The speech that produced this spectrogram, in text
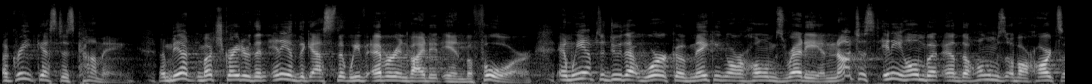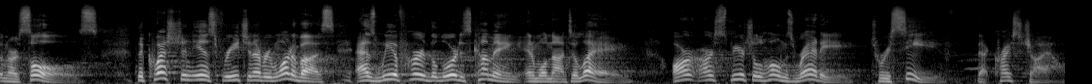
A great guest is coming, much greater than any of the guests that we've ever invited in before. And we have to do that work of making our homes ready, and not just any home, but the homes of our hearts and our souls. The question is for each and every one of us, as we have heard the Lord is coming and will not delay, are our spiritual homes ready to receive that Christ child.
